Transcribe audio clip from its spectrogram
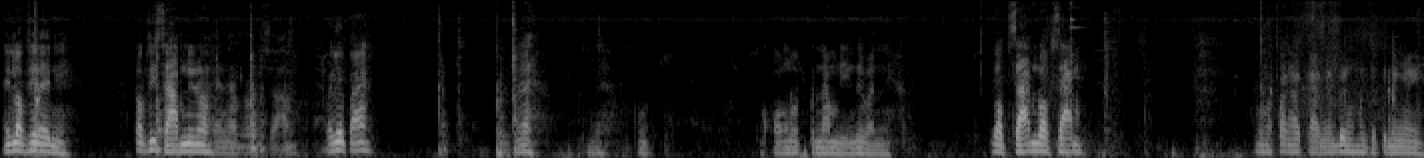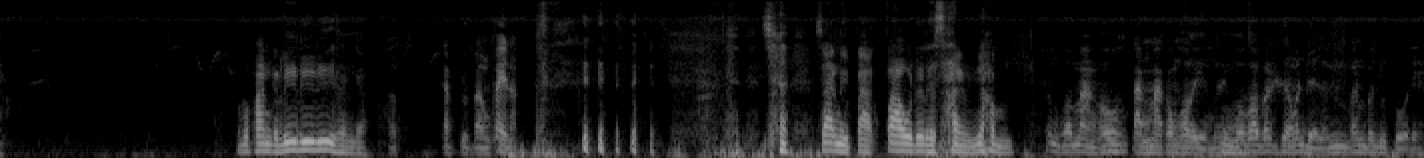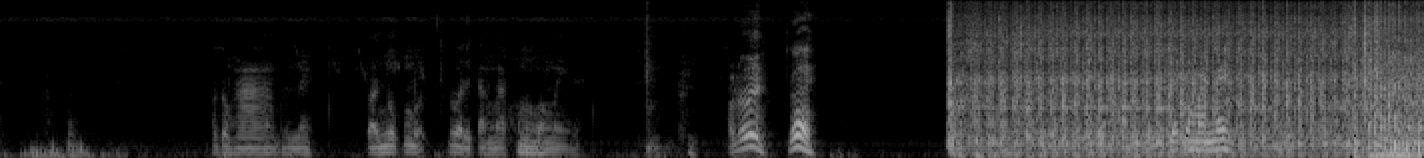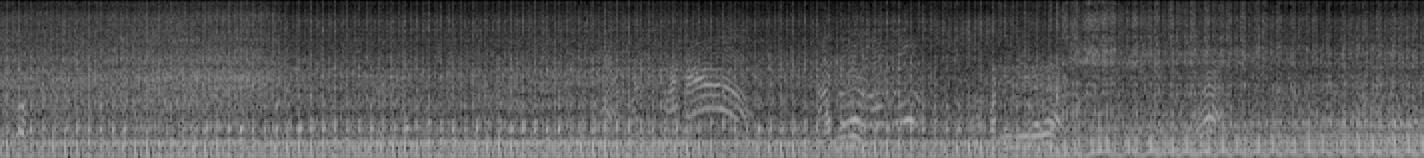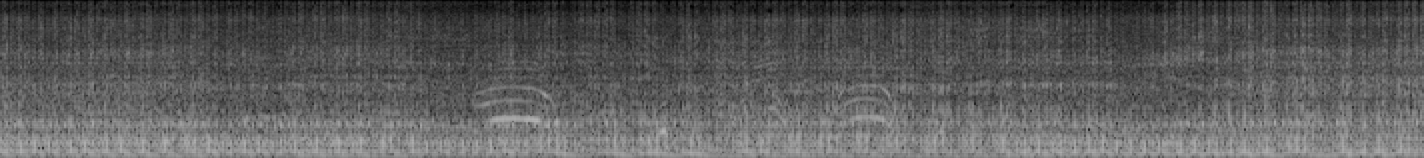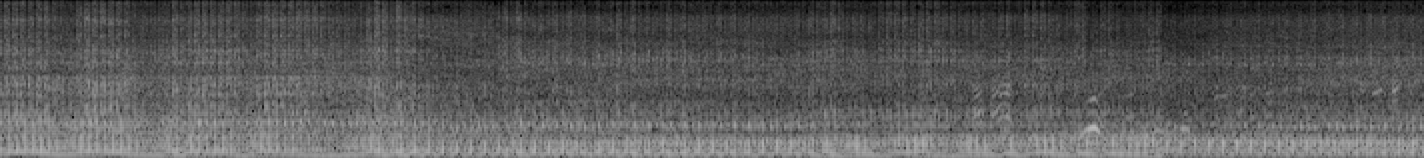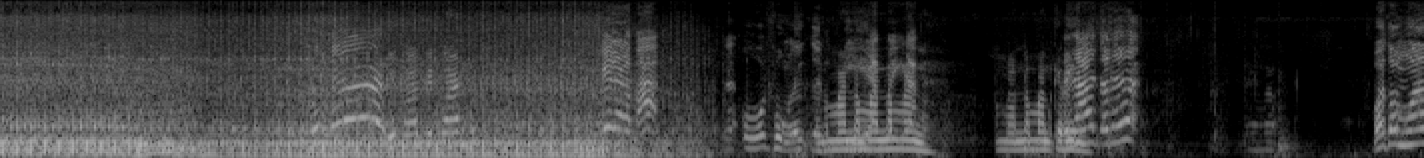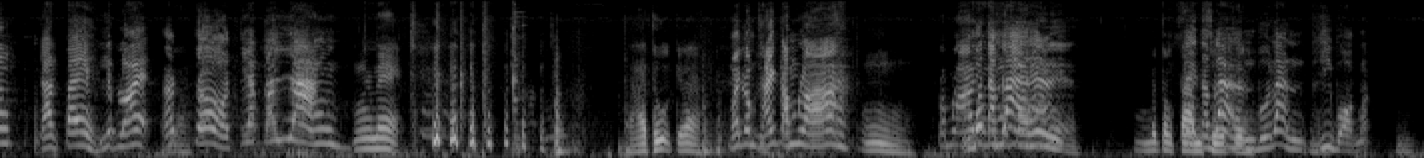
ไอ้รอบที่ไรนี่ รอบที่สามนี่เนาะแม่นครับรอบสามไปเลยไปได้ได้พูดเจ้าของรถเป็นนำเองด้วยบันนี้ รอบสามรอบสามมาฟังอาการกันเบิ้งมันจะเป็นยังไงมาพันกับลื้อลื้อลื้อทันเดียวจับจุดบังไฟเนาะสร้างในปากเฝ้าเด้อแต่สร้างนี่ย่อม ซึ่งพอมั่งเขาตั้งมาของเขาเองมันอืมเพราะว่ามันเครื่องมันเดือดแล้วมันมันบ่อยู่ตัวเด้ เขาต้องหามันไหมตอนยกนวดนวดได้ตั้งมาของกองใหม่เลยเอาเลยเฮ้ยแจ็คน้ำมันไหมมาแล้วลองดูลองดู ควันไม่มีแล้วเนี่ยว่า โอเค ปิดก่อนปิดก่อน แค่นั้นละปะโอ้ฝุ่งเลยเกินน้ำมันน้ำมันน้ำมันน้ำมันน้ำมันกระเป็นเด็นไงตอนนี้บ่ต้องห่วง จัดไปเรียบร้อย อะโจเจี๊ยบก็ยังแน่ สาธุแกว่า ไม่ต้องใช้ตำราอืมตำราบ่ตำราแท้นี่ไม่ต้องใส่ตามสูตำตรารเลยโบราณพี่บอกเนาะ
